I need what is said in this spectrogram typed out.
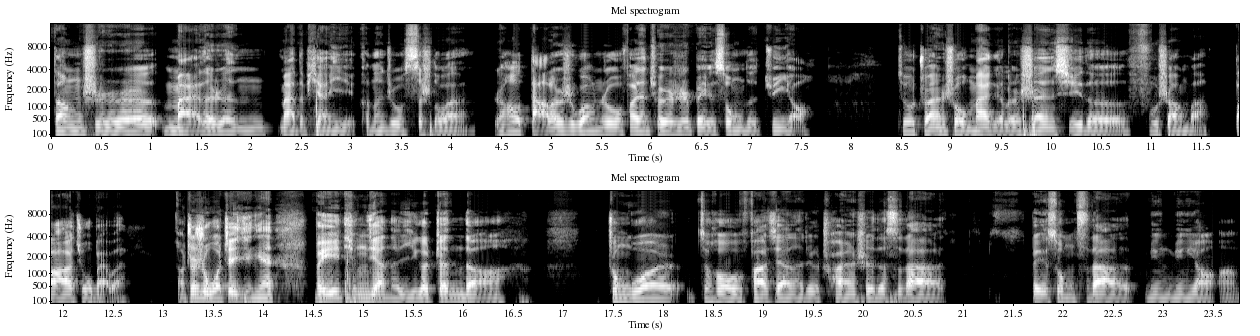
当时买的人买的便宜，可能就四十多万。然后打了时光之后，发现确实是北宋的钧窑，就转手卖给了山西的富商吧，八九百万啊。这是我这几年唯一听见的一个真的啊。中国最后发现了这个传世的四大北宋四大名名窑啊，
